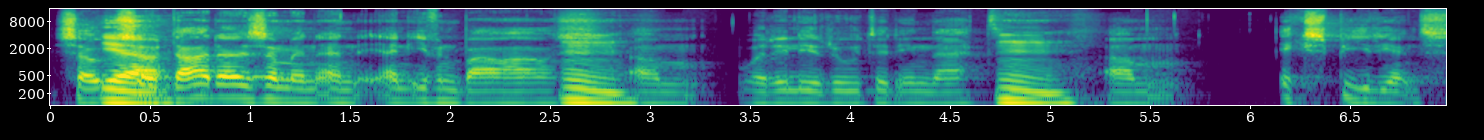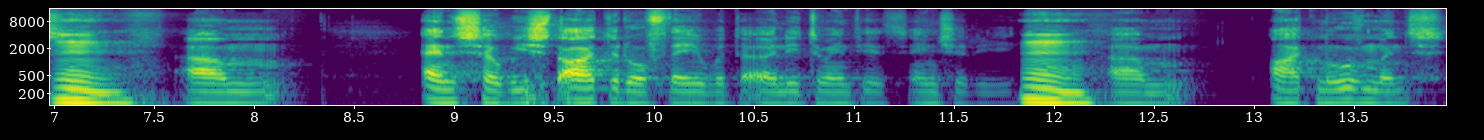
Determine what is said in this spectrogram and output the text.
so, Yeah. so Dadaism and, and, and even Bauhaus Mm. um, were really rooted in that Mm. um, experience. Mm. And so we started off there with the early 20th century Mm. um, art movements.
